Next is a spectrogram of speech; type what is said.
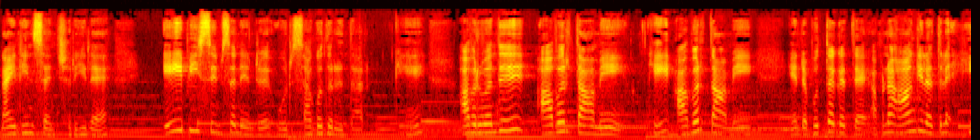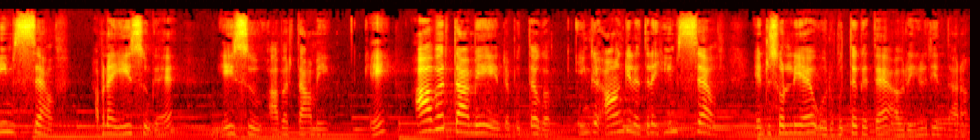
நைன்டீன் செஞ்சுரியில ஏபி சிம்சன் என்று ஒரு சகோதரர் இருந்தார். ஓகே அவர் வந்து அவர் தாமே. ஓகே அவர் தாமே என்ற புத்தகத்தை அப்படின்னா ஆங்கிலத்தில் ஹிம்செல்ஃப் அப்படின்னா ஏசுங்க ஏசு அவர் தாமே. ஓகே அவர் தாமே என்ற புத்தகம் இங்க ஆங்கிலத்தில் ஹிம்செல்ஃப் என்று சொல்லிய ஒரு புத்தகத்தை அவர் எழுதியிருந்தாராம்.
